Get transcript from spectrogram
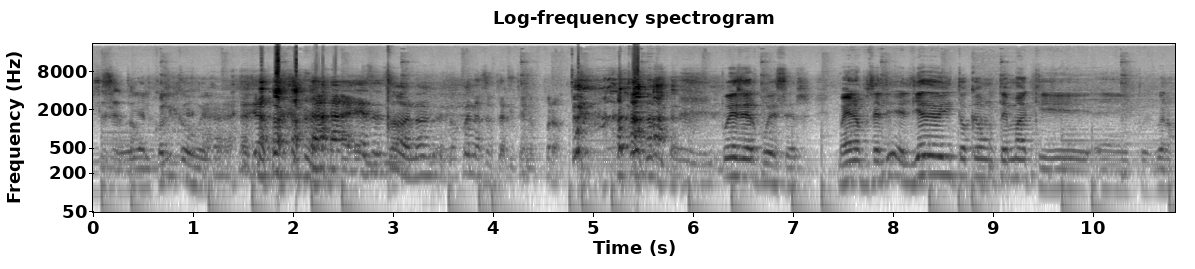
y sí, soy alcohólico, güey. es eso, no, no pueden aceptar que tienen pro. Puede ser, puede ser. Bueno, pues el, el día de hoy toca un tema que, eh, pues bueno,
